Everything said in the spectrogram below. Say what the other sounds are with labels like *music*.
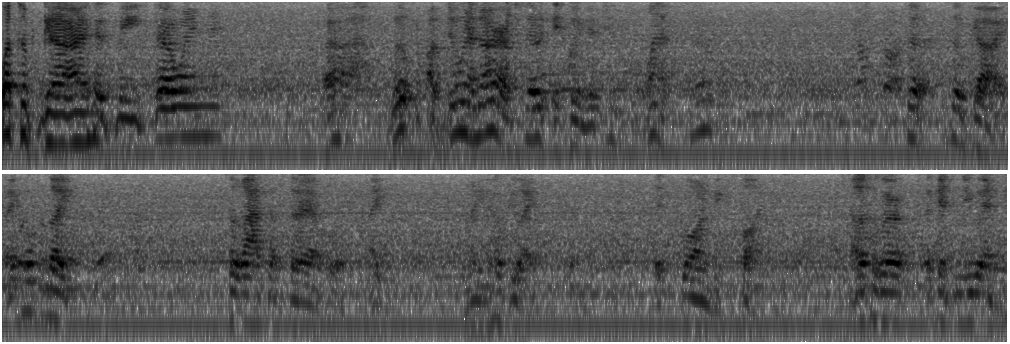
What's up, guys? It's me, Darwin. Uh, well, I'm doing another episode. It's going to be a two for one episode. So, so guys, I hope like the last episode I uploaded. Like, I hope you like. It's, going to be fun. Now let's go against the new enemy.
